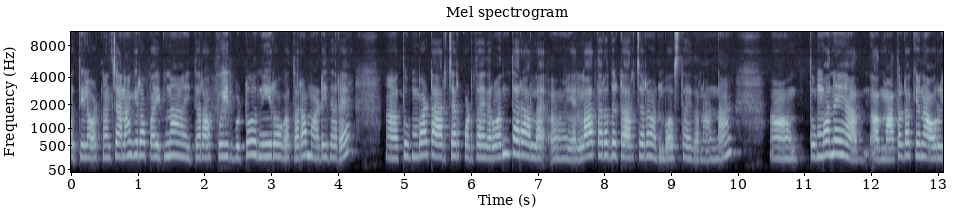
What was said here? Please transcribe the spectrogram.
ಗೊತ್ತಿಲ್ಲ. ಒಟ್ನಲ್ಲಿ ಚೆನ್ನಾಗಿರೋ ಪೈಪ್ನ ಈ ಥರ ಕುಯ್ದುಬಿಟ್ಟು ನೀರು ಹೋಗೋ ಥರ ಮಾಡಿದ್ದಾರೆ. ತುಂಬ ಟಾರ್ಚರ್ ಕೊಡ್ತಾಯಿದ್ದಾರೆ ಒಂಥರ ಅಲ್ಲ ಎಲ್ಲ ಥರದ ಟಾರ್ಚರು ಅನುಭವಿಸ್ತಾ ಇದ್ದಾನೆ ಅಣ್ಣ. ತುಂಬಾ ಅದು ಅದು ಮಾತಾಡೋಕ್ಕೆ ಅವರು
